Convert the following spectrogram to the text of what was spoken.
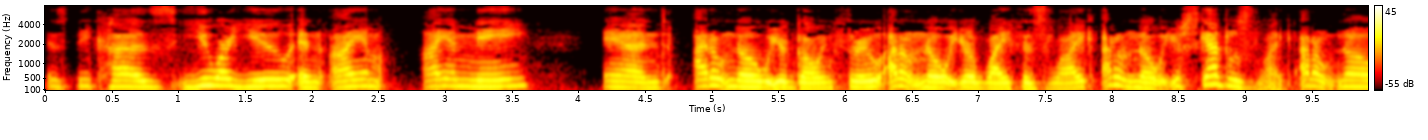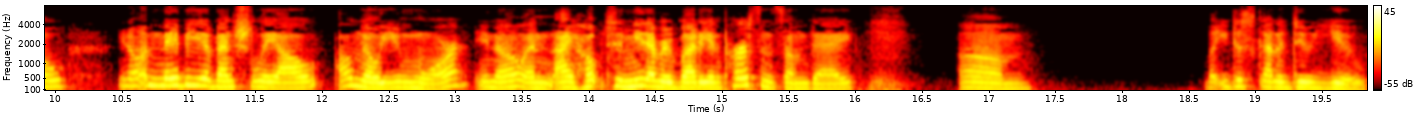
is because you are you and I am I am me and I don't know what you're going through. I don't know what your life is like. I don't know what your schedule's like. I don't know, you know, and maybe eventually I'll I'll know you more, you know, and I hope to meet everybody in person someday. Um but you just got to do you.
